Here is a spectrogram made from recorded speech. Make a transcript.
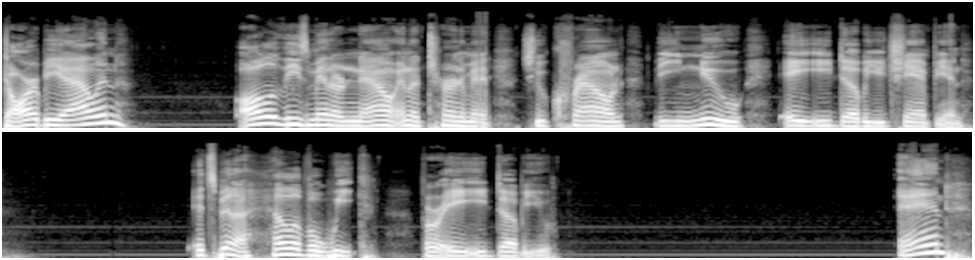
Darby Allin. All of these men are now in a tournament to crown the new AEW champion. It's been a hell of a week for AEW. And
